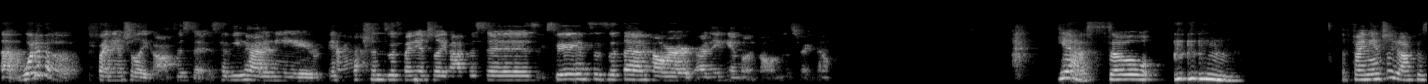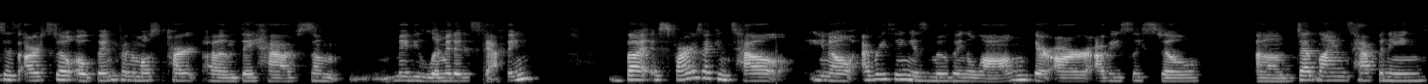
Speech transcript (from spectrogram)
Uh, what about financial aid offices? Have you had any interactions with financial aid offices, experiences with them? How are, are they handling all of this right now? Yeah, so financial aid offices are still open for the most part. Um, they have some maybe limited staffing, but as far as I can tell, you know, everything is moving along. There are obviously still um, deadlines happening.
